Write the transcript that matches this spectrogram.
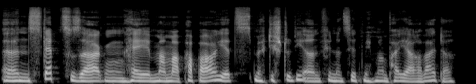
ein Step zu sagen, hey Mama, Papa, jetzt möchte ich studieren, finanziert mich mal ein paar Jahre weiter.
